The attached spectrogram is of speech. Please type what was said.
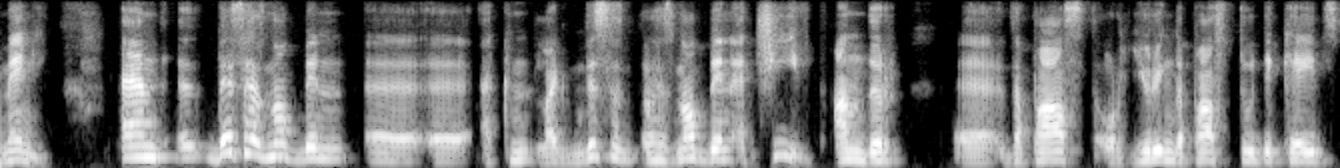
many. And uh, this has not been uh, uh, like this has, has, not been achieved under the past or during the past two decades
